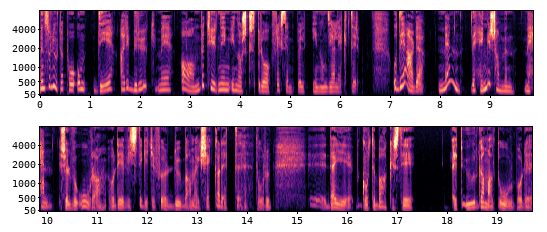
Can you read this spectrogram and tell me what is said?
Men så lurte jeg på om det er i bruk med annen betydning i norsk språk, eksempel i noen dialekter. Og det er det, men det henger sammen med hen. Sjølve orda, og det visste jeg ikke før du ba meg sjekke dette, Torunn, de går tilbake til et urgammelt ord, både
